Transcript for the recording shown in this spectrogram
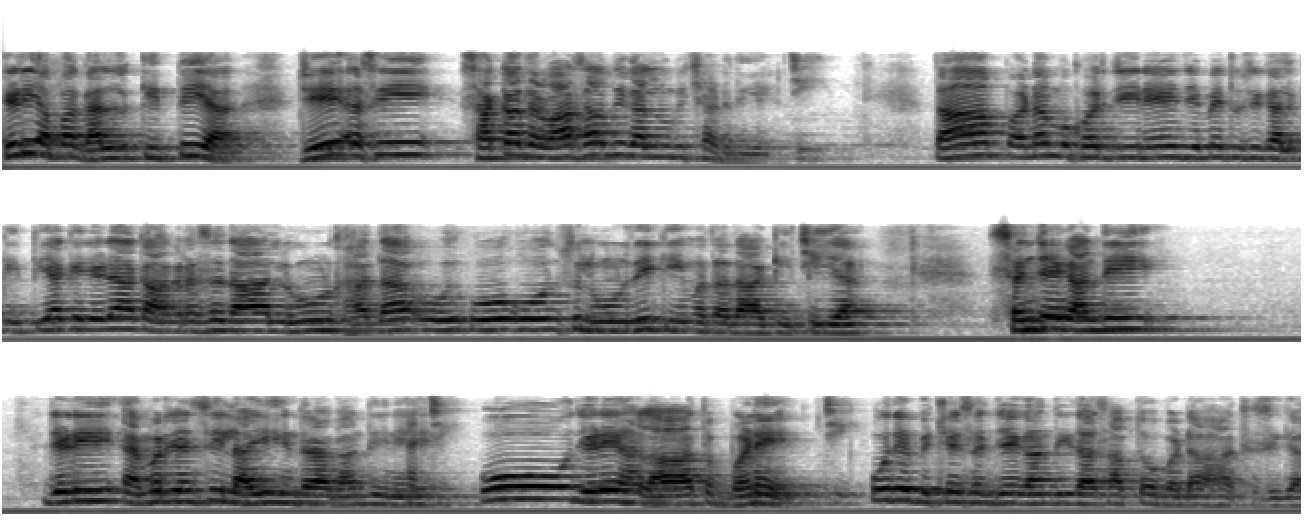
ਜਿਹੜੀ ਆਪਾਂ ਗੱਲ ਕੀਤੀ ਆ ਜੇ ਅਸੀਂ ਸਾਕਾ ਦਰਬਾਰ ਸਾਹਿਬ ਦੀ ਗੱਲ ਨੂੰ ਵੀ ਛੱਡ ਦਈਏ ਜੀ ਤਾਂ ਪ੍ਰਣਬ ਮੁਖਰਜੀ ਨੇ ਜਿਵੇਂ ਤੁਸੀਂ ਗੱਲ ਕੀਤੀ ਆ ਕਿ ਜਿਹੜਾ ਕਾਂਗਰਸ ਦਾ ਲੂਣ ਖਾਦਾ ਉਹ ਉਹ ਉਸ ਲੂਣ ਦੀ ਕੀਮਤ ਅਦਾ ਕੀਤੀ ਆ ਸੰਜੇ ਗਾਂਧੀ ਜਿਹੜੀ ਐਮਰਜੈਂਸੀ ਲਾਈ ਇੰਦਰਾ ਗਾਂਧੀ ਨੇ। ਉਹ ਜਿਹੜੇ ਹਾਲਾਤ ਬਣੇ ਉਹਦੇ ਪਿੱਛੇ ਸੰਜੇ ਗਾਂਧੀ ਦਾ ਸਭ ਤੋਂ ਵੱਡਾ ਹੱਥ ਸੀਗਾ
